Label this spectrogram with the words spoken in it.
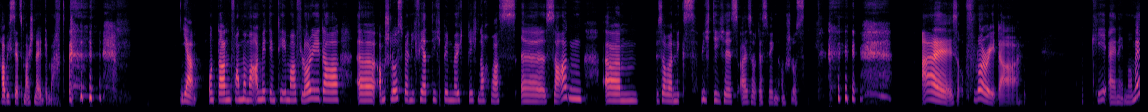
habe ich es jetzt mal schnell gemacht. Ja, und dann fangen wir mal an mit dem Thema Florida. Äh, am Schluss, wenn ich fertig bin, möchte ich noch was, äh, sagen, ähm, ist aber nichts Wichtiges, also deswegen am Schluss. Also, Florida. Okay, einen Moment.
